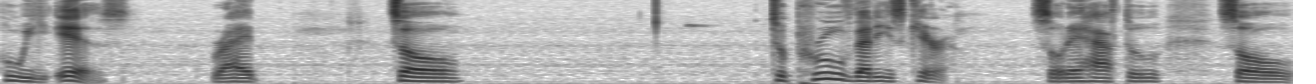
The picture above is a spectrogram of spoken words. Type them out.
who he is, right? So to prove that he's Kira. So they have to so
